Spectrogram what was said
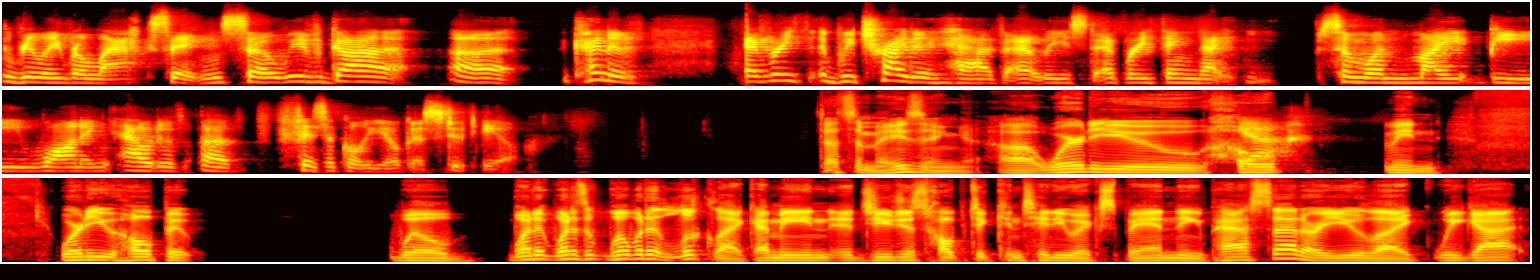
really relaxing. So we've got uh, kind of everything. We try to have at least everything that someone might be wanting out of a physical yoga studio. That's amazing. Uh, where do you hope? Yeah. I mean where do you hope it will what what is it what would it look like? I mean, do you just hope to continue expanding past that? Or are you like we got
